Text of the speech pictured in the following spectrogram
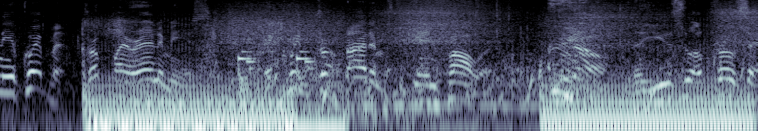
any equipment dropped by our enemies. They quick drop items to gain power. Know, the usual process.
